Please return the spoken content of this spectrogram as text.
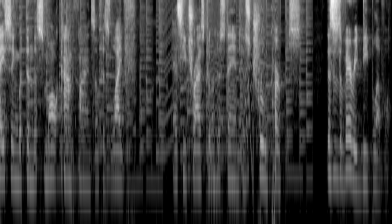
pacing within the small confines of his life as he tries to understand his true purpose. This is a very deep level.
